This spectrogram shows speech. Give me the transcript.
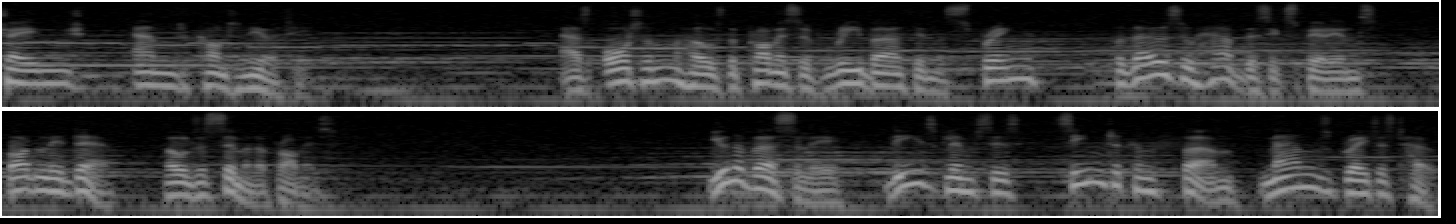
change and continuity. As autumn holds the promise of rebirth in the spring, for those who have this experience, bodily death holds a similar promise. Universally, these glimpses seem to confirm man's greatest hope,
